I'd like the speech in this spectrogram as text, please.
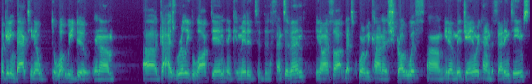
but getting back to you know to what we do. And um, uh, guys really locked in and committed to the defensive end. You know, I thought that's where we kind of struggled with. Um, you know, mid January, kind of defending teams.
